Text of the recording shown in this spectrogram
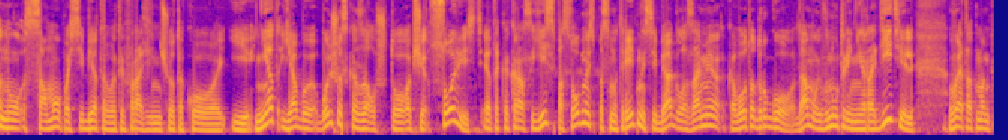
Ну, само по себе-то в этой фразе ничего такого и нет. Я бы больше сказал, что вообще совесть — это как раз и есть способность посмотреть на себя глазами кого-то другого. Да? Мой внутренний родитель в этот момент...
